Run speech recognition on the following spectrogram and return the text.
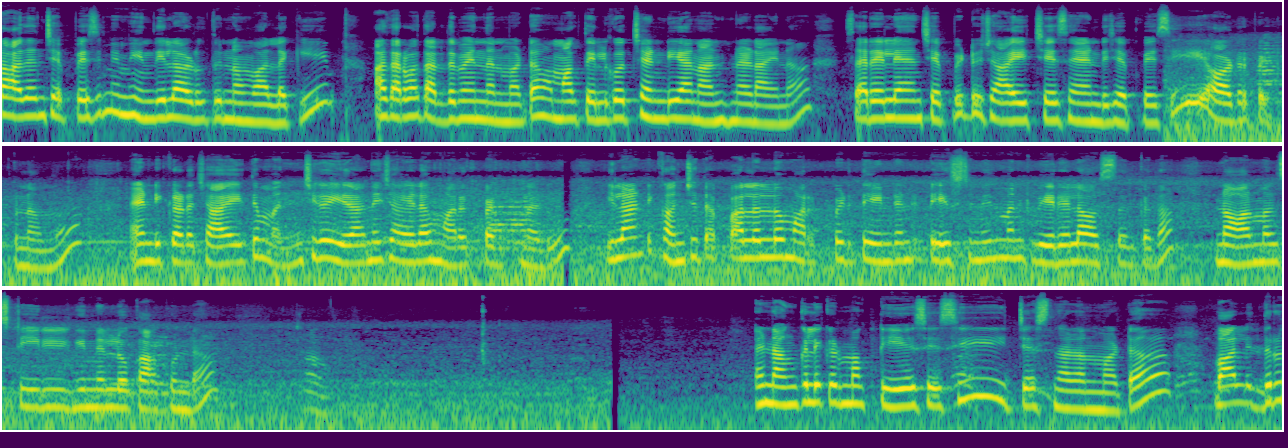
రాదని చెప్పేసి మేము హిందీలో అడుగుతున్నాం వాళ్ళకి. ఆ తర్వాత అర్థమైందనమాట మాకు తెలుగు వచ్చండి అని అంటున్నాడు ఆయన. సరేలే అని చెప్పి టూ చాయ్ ఇచ్చేసేయండి చెప్పేసి ఆర్డర్ పెట్టుకున్నాము. అండ్ ఇక్కడ చాయ్ అయితే మంచిగా ఇరానీ చాయ్లా మరక పెడుతున్నాడు. ఇలాంటి కంచు తెప్పాలలో మరక పెడితే ఏంటంటే టేస్ట్ అనేది మనకి వేరేలా వస్తుంది కదా. నార్మల్ స్టీల్ గిన్నెల్లో కాకుండా. అండ్ అంకుల్ ఇక్కడ మాకు టీ వేసేసి ఇచ్చేస్తున్నాడు అనమాట వాళ్ళిద్దరూ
